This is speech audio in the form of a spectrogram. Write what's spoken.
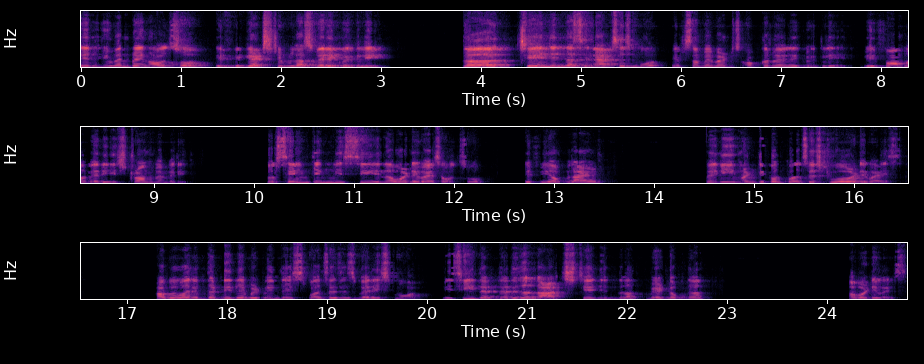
In human brain also, if we get stimulus very quickly, the change in the synapse is more. If some events occur very quickly, we form a very strong memory. So same thing we see in our device also. If we apply many multiple pulses to our device. However, if the delay between these pulses is very small, we see that there is a large change in the weight of the our device.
